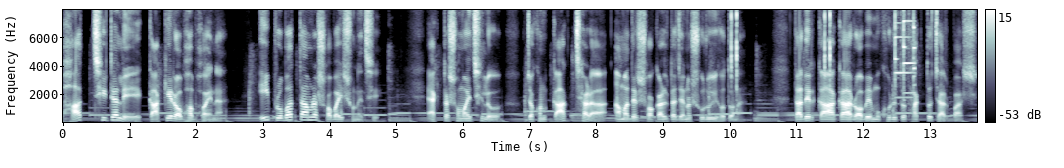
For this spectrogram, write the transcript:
ভাত ছিটালে কাকের অভাব হয় না। এই প্রবাদটা আমরা সবাই শুনেছি। একটা সময় ছিল যখন কাক ছাড়া আমাদের সকালটা যেন শুরুই হতো না। তাদের কা কা রবে মুখরিত থাকত চারপাশ।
